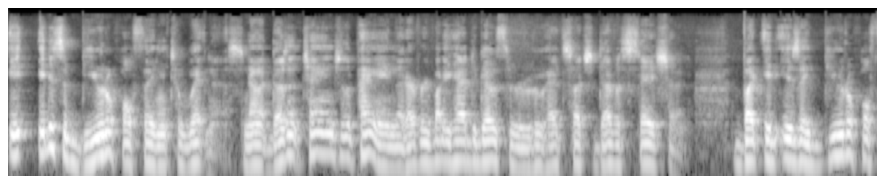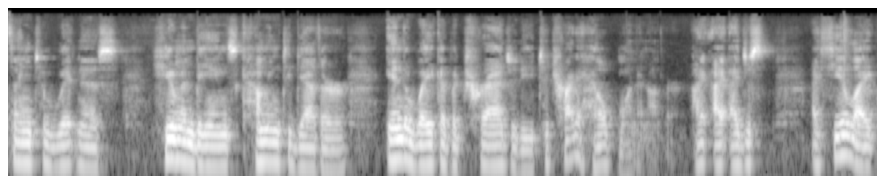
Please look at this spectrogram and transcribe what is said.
it, it is a beautiful thing to witness. Now, it doesn't change the pain that everybody had to go through who had such devastation, but it is a beautiful thing to witness human beings coming together in the wake of a tragedy to try to help one another. I, I, I just I feel like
